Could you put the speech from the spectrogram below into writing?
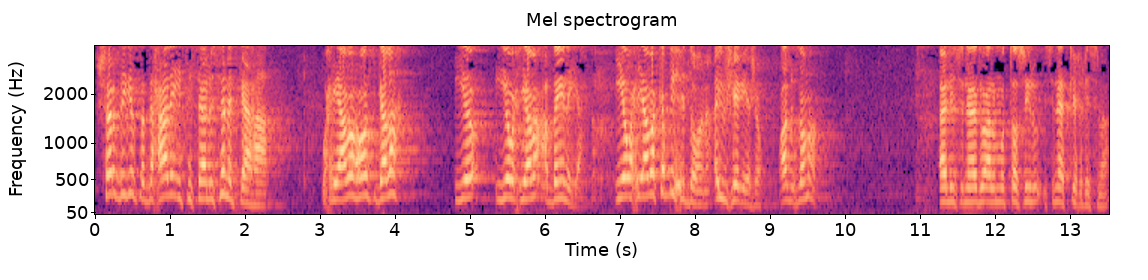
shardigii saddexaad ee itisaalu sanadka ahaa waxyaabo hoos gala iyo iyo waxyaabo caddaynaya iyo waxyaabo ka bixi doona ayuu sheegaya sheekhu waadix soo ma? Alisnaadu almutasilu isnaadkii xidhisnaa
